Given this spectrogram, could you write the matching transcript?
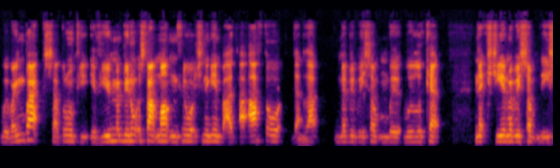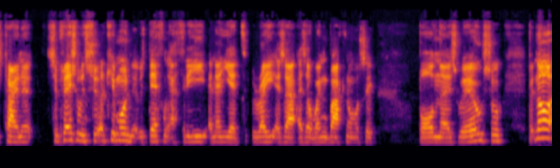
with wing backs. I don't know if you if you maybe noticed that, Martin, if you're watching the game, but I, I thought that that maybe be something we we look at next year. Maybe something he's trying to, especially when Souttar came on, it was definitely a three, and then you had Wright as a as a wing back, and obviously Borna as well. So, but no,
